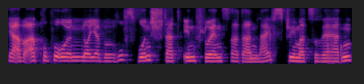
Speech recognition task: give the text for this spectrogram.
Ja, aber apropos neuer Berufswunsch, statt Influencer dann Livestreamer zu werden,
